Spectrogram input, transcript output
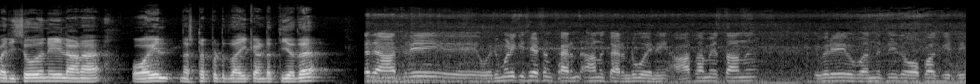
പരിശോധനയിലാണ് ഓയിൽ നഷ്ടപ്പെട്ടതായി കണ്ടെത്തിയത്. രാത്രി ഒരു മണിക്ക് ശേഷം കറണ്ട് ആണ് കറണ്ട് പോയിന്. ആ സമയത്താണ് ഇവർ വന്നിട്ട് ഇത് ഓഫാക്കിയിട്ട്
